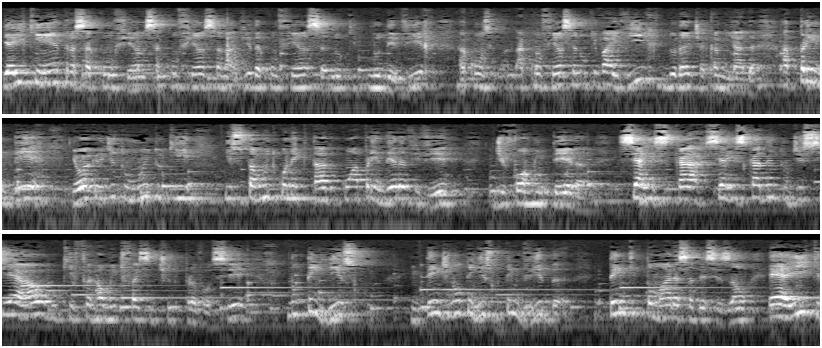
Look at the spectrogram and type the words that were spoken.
E aí que entra essa confiança, a confiança na vida, a confiança no, que, no devir, a, a confiança no que vai vir durante a caminhada. Aprender, eu acredito muito que isso está muito conectado com aprender a viver de forma inteira. Se arriscar, se arriscar dentro disso, se é algo que realmente faz sentido para você, não tem risco. Entende? Não tem risco, tem vida tem que tomar essa decisão. É aí que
